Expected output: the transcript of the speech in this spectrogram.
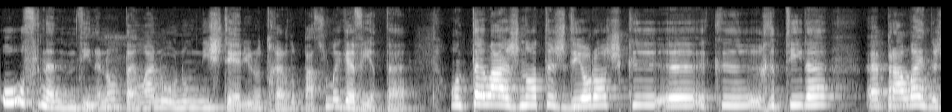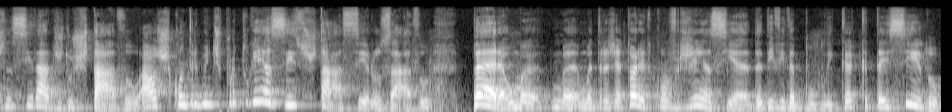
O Fernando Medina não tem lá no, no Ministério, no Terreiro do Passo, uma gaveta onde tem lá as notas de euros que, uh, que retira uh, para além das necessidades do Estado aos contribuintes portugueses. Isso está a ser usado para uma, uma, uma trajetória de convergência da dívida pública que tem sido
